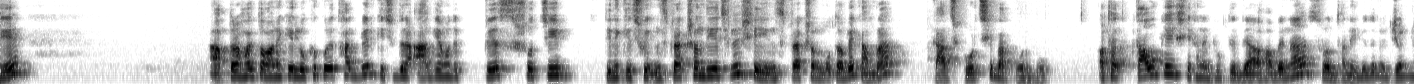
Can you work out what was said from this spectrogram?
যে আপনারা হয়তো অনেকে লক্ষ্য করে থাকবেন, কিছুদিন আগে আমাদের প্রেস সচিব তিনি কিছু ইনস্ট্রাকশন দিয়েছিলেন, সেই ইনস্ট্রাকশন মোতাবেক আমরা কাজ করছি বা করব। অর্থাৎ কাউকেই সেখানে ঢুকতে দেওয়া হবে না শ্রদ্ধা নিবেদনের জন্য।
